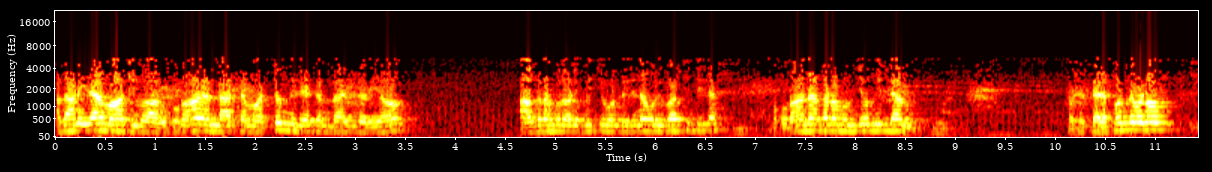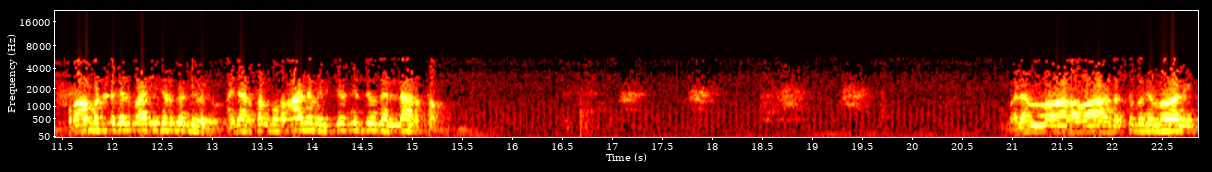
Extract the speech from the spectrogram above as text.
അതാണ് ഇലാ മാസിവാഹു ഖുർആൻ അല്ലാത്ത മറ്റൊന്നിലേക്ക് എന്തായില്ലറിയോ ആഗ്രഹം പ്രകടിപ്പിച്ചുകൊണ്ട് ഇതിനെ ഒഴിവാക്കിയിട്ടില്ല അപ്പൊ ഖുർആനാക്കണം മുഞ്ചൊന്നില്ല പക്ഷെ ചിലപ്പോൾ എന്ത് വേണം ഖുർആൻ പെട്ടിട്ട് ചിലപ്പോൾ അരീച്ചെടുക്കേണ്ടി വരും അതിനർത്ഥം ഖുർആനെ വലിച്ചെറിഞ്ഞിട്ട് എന്നല്ല അർത്ഥം ولما روى انس بن مالك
